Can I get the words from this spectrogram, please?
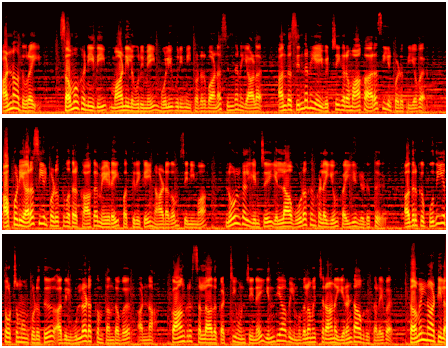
அண்ணாதுரை சமூக நீதி மாநில உரிமை மொழி உரிமை தொடர்பான சிந்தனையாளர். அந்த சிந்தனையை வெற்றிகரமாக அரசியல் படுத்தியவர் அப்படி அரசியல் படுத்துவதற்காக மேடை பத்திரிகை நாடகம் சினிமா நூல்கள் என்று எல்லா ஊடகங்களையும் கையில் எடுத்து அதற்கு புதிய தோற்றமும் கொடுத்து அதில் உள்ளடக்கம் தந்தவர் அண்ணா. காங்கிரஸ் அல்லாத கட்சி ஒன்றினை இந்தியாவில் முதலமைச்சரான இரண்டாவது தலைவர். தமிழ்நாட்டில்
